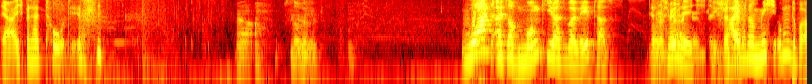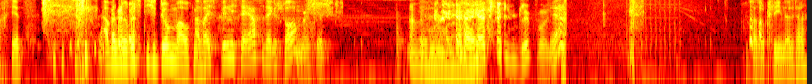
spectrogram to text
Ja, ich bin halt tot jetzt. Ja, sorry. What? Als ob Monkey das überlebt hat. Natürlich. Die Du hast einfach nur mich umgebracht jetzt. Aber so richtig dumm auch noch. Aber ich bin nicht der Erste, der gestorben ist jetzt. Aber Simon, Herzlichen Glückwunsch. Ja. War so clean, Alter.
